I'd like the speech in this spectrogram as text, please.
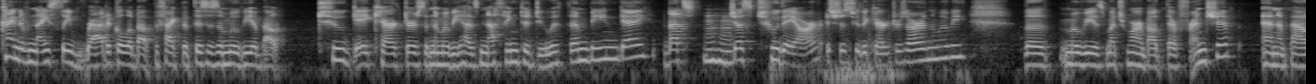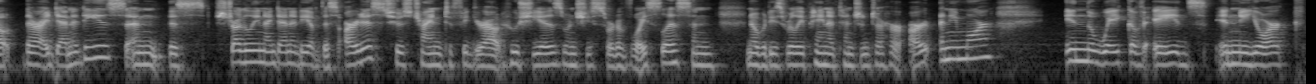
kind of nicely radical about the fact that this is a movie about two gay characters and the movie has nothing to do with them being gay. That's mm-hmm. just who they are. It's just who the characters are in the movie. The movie is much more about their friendship and about their identities and this struggling identity of this artist who's trying to figure out who she is when she's sort of voiceless and nobody's really paying attention to her art anymore. In the wake of AIDS in New York,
